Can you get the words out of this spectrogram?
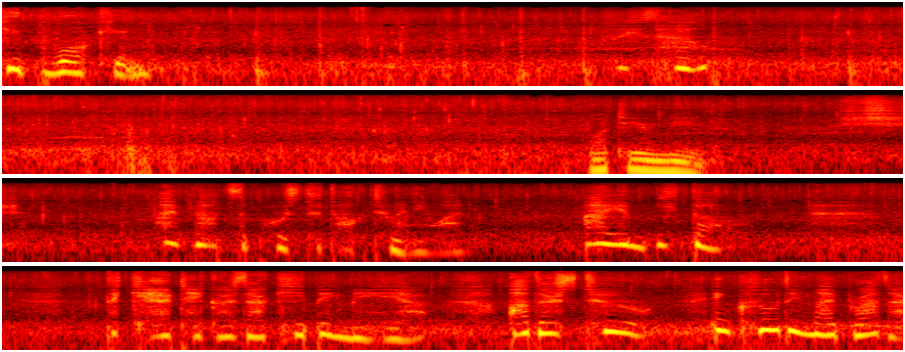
Keep walking. Please help. What do you need? Shh. I'm not supposed to talk to anyone. I am Ito. The caretakers are keeping me here. Others too, including my brother.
